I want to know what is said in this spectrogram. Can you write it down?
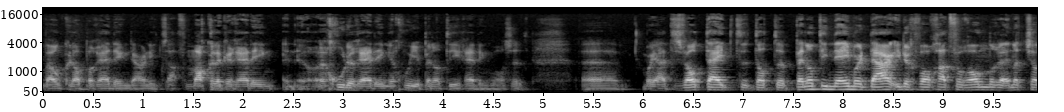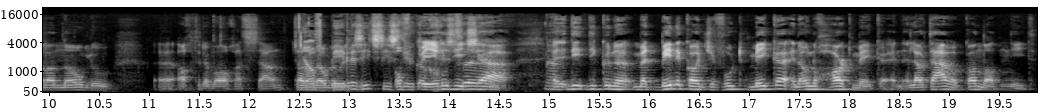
Wel een knappe redding daar niet. Een makkelijke redding. Een, een goede redding. Een goede penalty redding was het. maar ja, het is wel tijd dat de penaltynemer daar in ieder geval gaat veranderen. En dat Chalanoglu uh, achter de bal gaat staan. Ja, of Perisic, die is of Perisic, goed, uh, ja. ja. Die, die kunnen met binnenkantje voet mikken en ook nog hard mikken. En, en Lautaro kan dat niet.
